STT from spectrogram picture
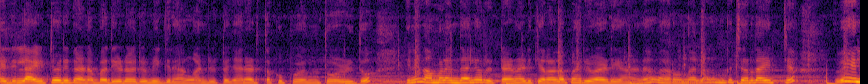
സൈഡിലായിട്ട് ഒരു ഗണപതിയുടെ ഒരു വിഗ്രഹം കണ്ടിട്ട് ഞാൻ അടുത്തൊക്കെ പോയി ഒന്ന് തൊഴുതു. ഇനി നമ്മൾ എന്തായാലും റിട്ടേൺ അടിക്കാനുള്ള പരിപാടിയാണ്. വേറെ ഒന്നല്ല നമുക്ക് ചെറുതായിട്ട് വെയിൽ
